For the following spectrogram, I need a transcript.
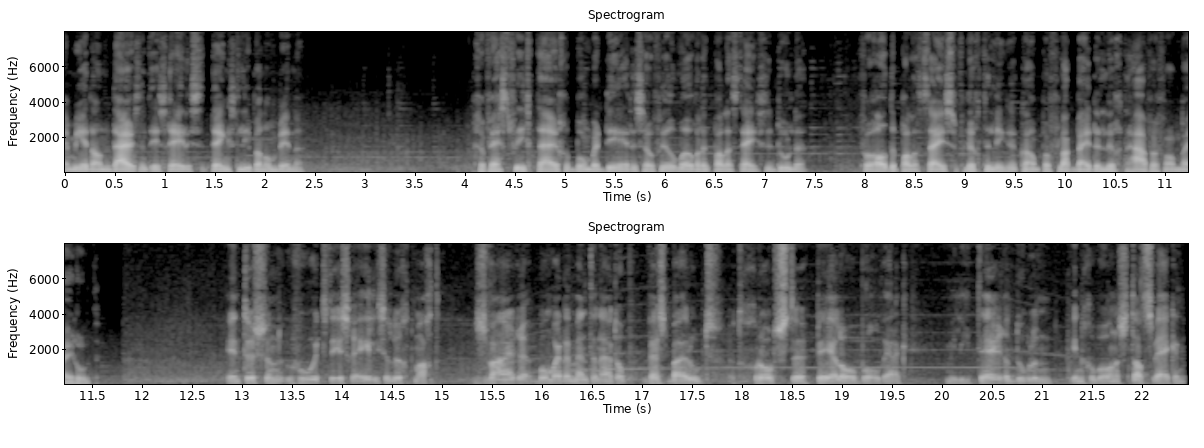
en meer dan 1000 Israëlische tanks Libanon binnen. Gevechtsvliegtuigen bombardeerden zoveel mogelijk Palestijnse doelen, vooral de Palestijnse vluchtelingenkampen vlakbij de luchthaven van Beirut. Intussen voert de Israëlische luchtmacht zware bombardementen uit op West-Beirut, het grootste PLO-bolwerk. Militaire doelen in gewone stadswijken,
